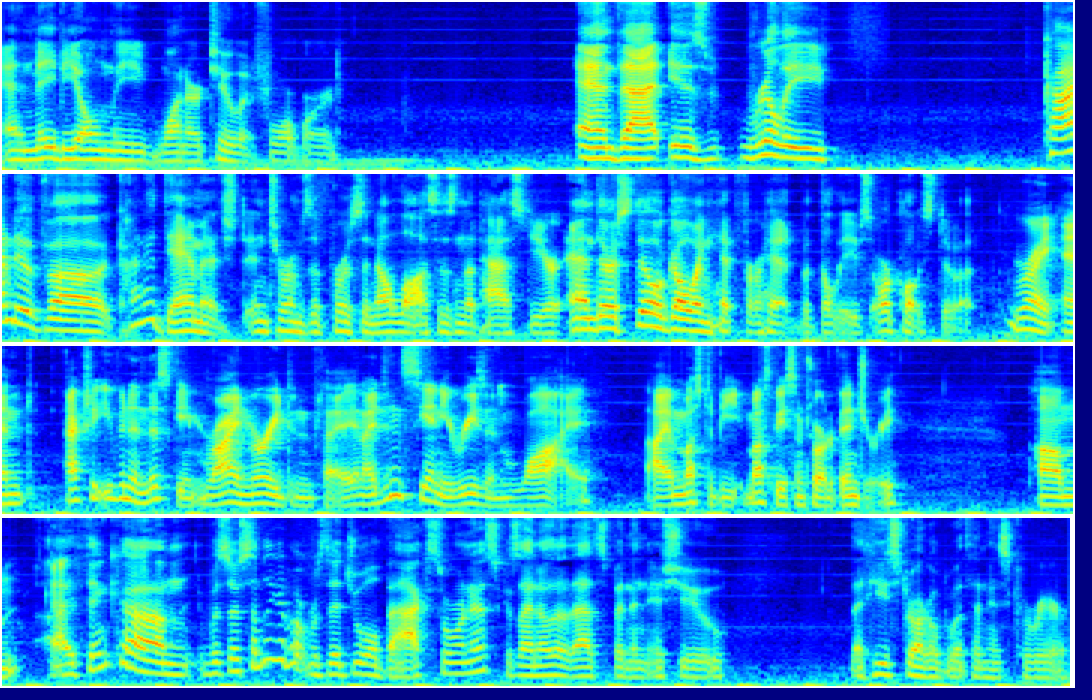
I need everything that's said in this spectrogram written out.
and maybe only one or two at forward. And that is really kind of uh, kind of damaged in terms of personnel losses in the past year, and they're still going hit for hit with the Leafs or close to it. Right, and actually, even in this game, Ryan Murray didn't play, and I didn't see any reason why. I must be must be some sort of injury. Um, I think um, was there something about residual back soreness because I know that that's been an issue that he struggled with in his career,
